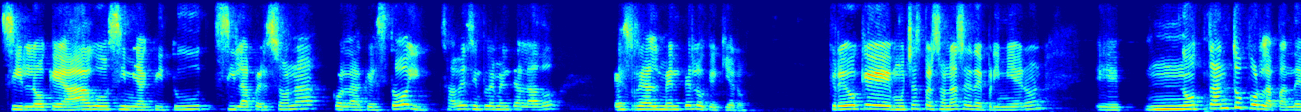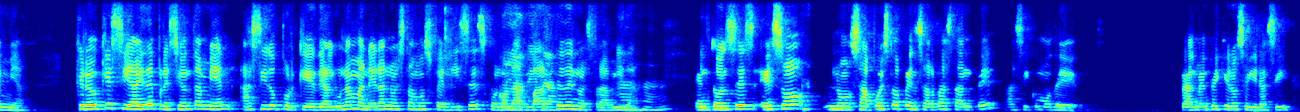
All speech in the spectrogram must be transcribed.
si lo que hago, si mi actitud, si la persona con la que estoy, ¿sabes? Simplemente al lado, es realmente lo que quiero. Creo que muchas personas se deprimieron, eh, no tanto por la pandemia. Creo que si hay depresión también ha sido porque de alguna manera no estamos felices con, una parte de nuestra vida. Entonces, eso nos ha puesto a pensar bastante, así como de, realmente quiero seguir así,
